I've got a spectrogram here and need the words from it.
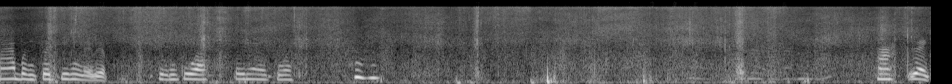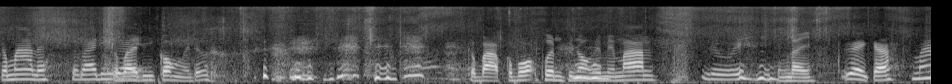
มาเบิ่งตัวจริงเลยแบบสูงกว่าตัวใหญ่กว่าฮะเอื่อยก็มาเลยสบายดีสบายดีเอ้กล้องเลยเด้อกระบาบกระเบาะเพื่อนพี่น้องเลยแม่ม่านเลยจังใด เอื่อยก็มา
